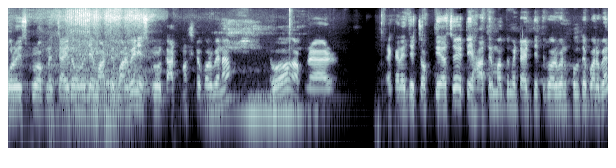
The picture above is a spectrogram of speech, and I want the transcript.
বড় স্ক্রু আপনার চাহিদা অনুযায়ী মারতে পারবেন, স্ক্রুর গাট নষ্ট করবে না। এবং আপনার এখানে যে চকটি আছে, এটি হাতের মাধ্যমে টাইট দিতে পারবেন, খুলতে পারবেন।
